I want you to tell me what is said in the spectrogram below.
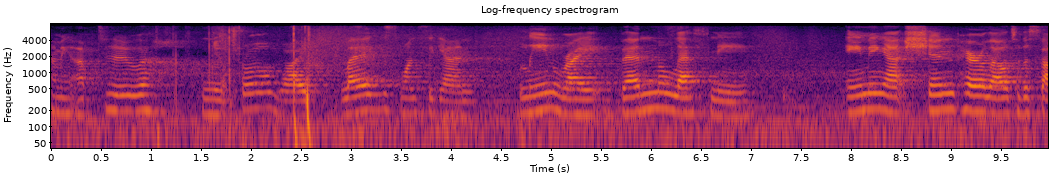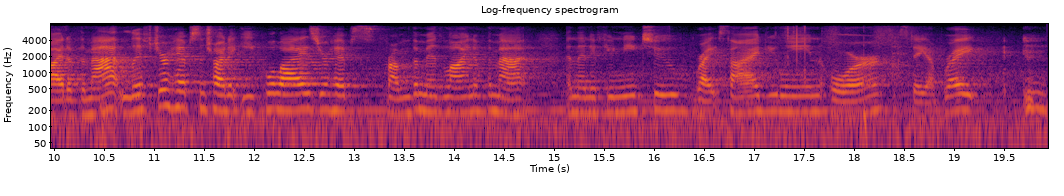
Coming up to neutral, wide legs. Once again, lean right, bend the left knee, aiming at shin parallel to the side of the mat. Lift your hips and try to equalize your hips from the midline of the mat. And then, if you need to, right side you lean or stay upright.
